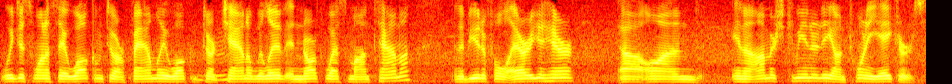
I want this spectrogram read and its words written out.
We just want to say welcome to our family, welcome to our channel. We live in Northwest Montana, in a beautiful area here, uh, on in an Amish community on 20 acres.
